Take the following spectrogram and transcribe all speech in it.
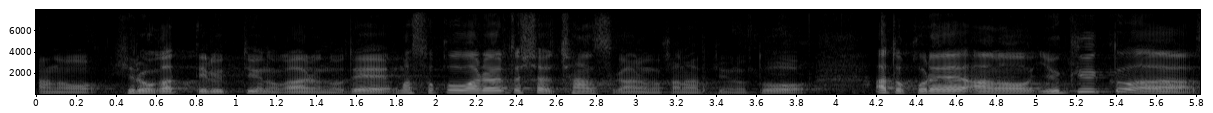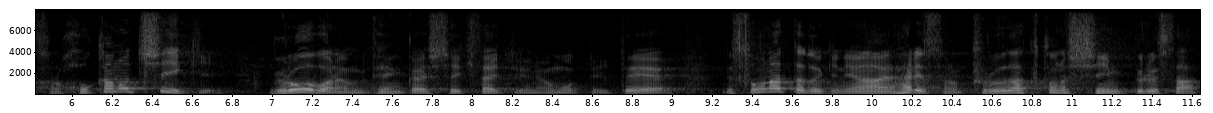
あの広がってるっていうのがあるので、まあ、そこを我々としてはチャンスがあるのかなっていうのとあとこれあのゆくゆくはその他の地域グローバルも展開していきたいというふうに思っていてでそうなった時にはやはりそのプロダクトのシンプルさ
